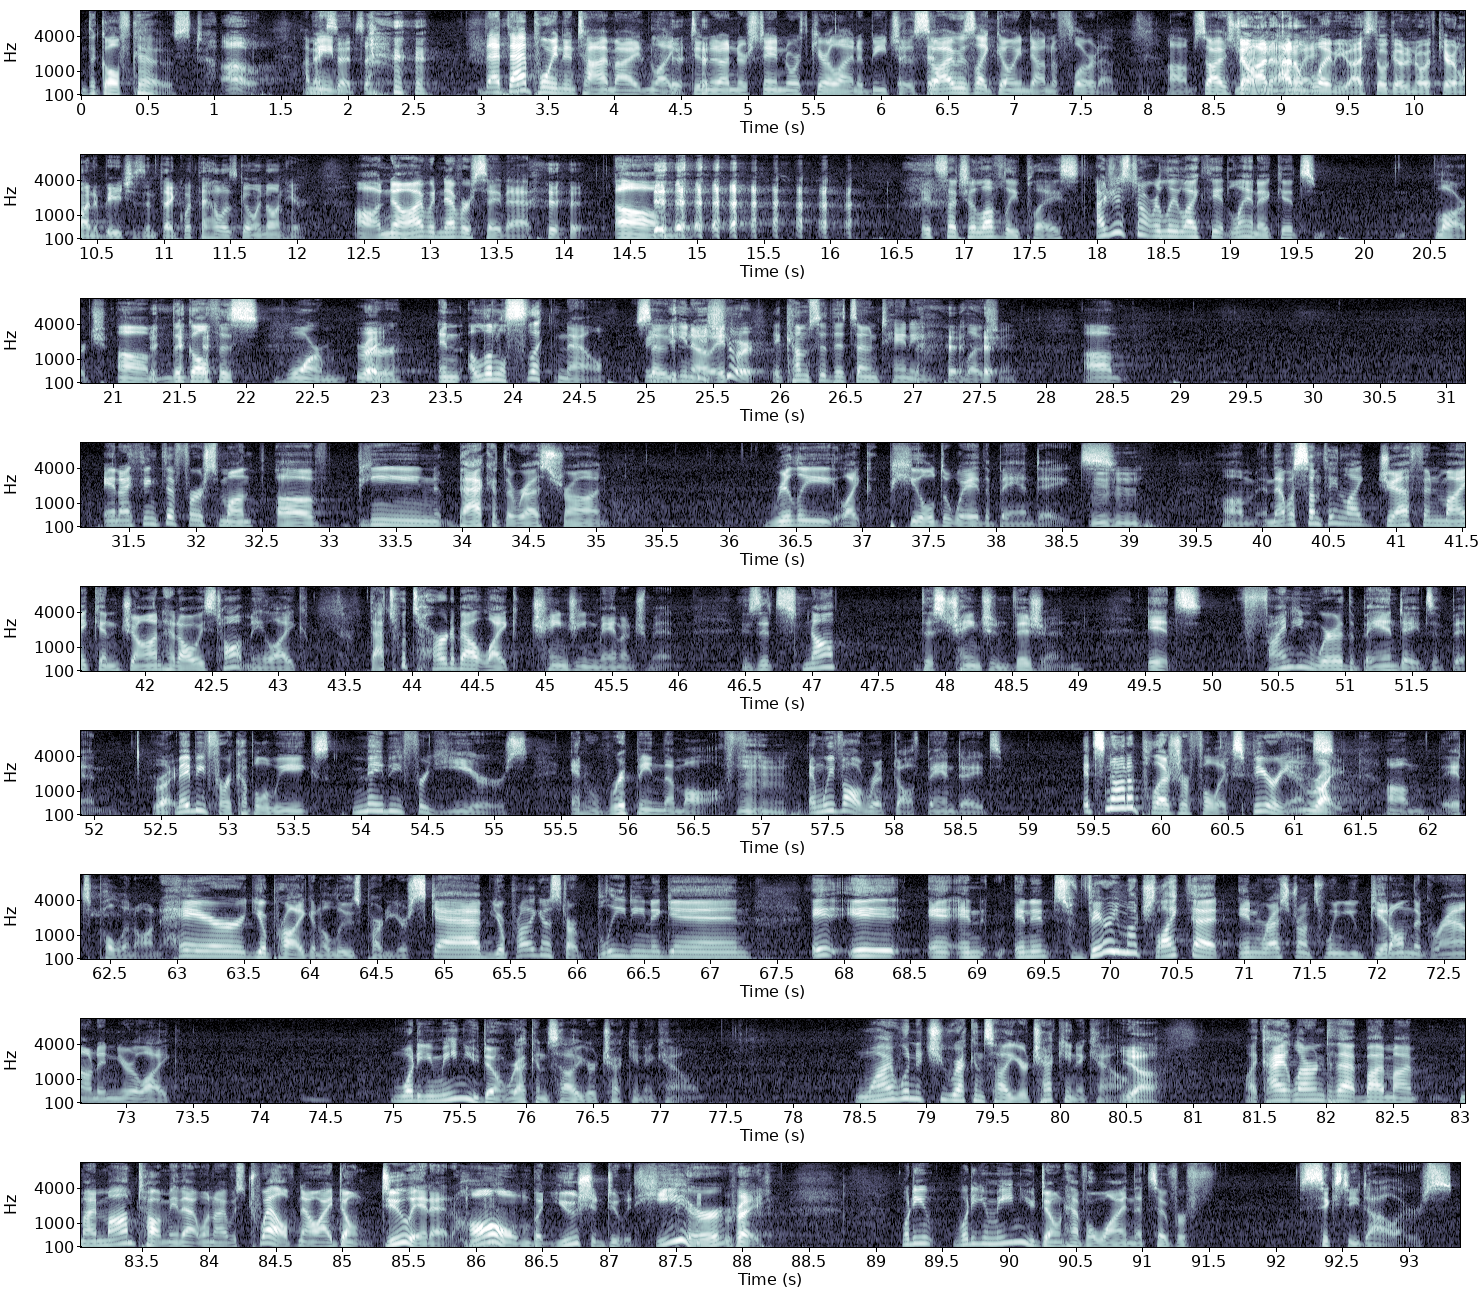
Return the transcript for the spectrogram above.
The Gulf Coast. Oh, I makes mean, sense. At that point in time, I like didn't understand North Carolina beaches, so I was like going down to Florida. Um, so I was no, I, I don't way. blame you. I still go to North Carolina beaches and think, what the hell is going on here? Oh no, I would never say that. Um, it's such a lovely place. I just don't really like the Atlantic. It's large. Um, the Gulf is warm, Right. or- and a little slick now. So you know, it, Sure. it comes with its own tanning lotion. And I think the first month of being back at the restaurant really like peeled away the band-aids. Um, and that was something like Jeff and Mike and John had always taught me. Like, that's what's hard about like changing management, is it's not this change in vision. It's finding where the band-aids have been. Right. Maybe for a couple of weeks, maybe for years, and ripping them off. And we've all ripped off band-aids. It's not a pleasureful experience. Right. Um, it's pulling on hair. You're probably going to lose part of your scab. You're probably going to start bleeding again. It, it and, and and it's very much like that in restaurants when you get on the ground and you're like, "What do you mean you don't reconcile your checking account? Why wouldn't you reconcile your checking account?" Yeah. Like I learned that by my my mom taught me that when I was 12. Now I don't do it at home, but you should do it here. Right. What do you What do you mean you don't have a wine that's over sixty dollars?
